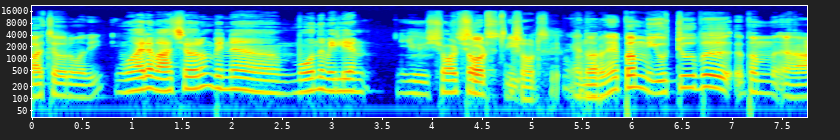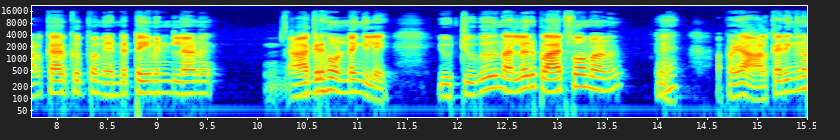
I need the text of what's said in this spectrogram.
വാച്ച് അവർ മതി. മൂവായിരം വാച്ച് അവറും പിന്നെ മൂന്ന് മില്യൺ ഷോർട്ട് ഷോർട്സ് ഷോർട്സ് എന്ന് പറഞ്ഞാൽ ഇപ്പം യൂട്യൂബ് ഇപ്പം ആൾക്കാർക്ക് ഇപ്പം എന്റർടൈൻമെന്റിലാണ് ആഗ്രഹം ഉണ്ടെങ്കിലേ യൂട്യൂബ് നല്ലൊരു പ്ലാറ്റ്ഫോമാണ്. ആണ് അപ്പോഴേ ആൾക്കാർ ഇങ്ങനെ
